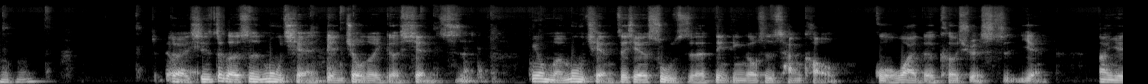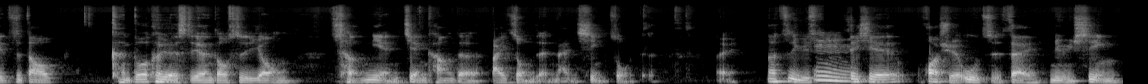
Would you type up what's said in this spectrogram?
嗯哼，对，其实这个是目前研究的一个限制，因为我们目前这些数值的定定都是参考国外的科学实验，那也知道很多科学实验都是用成年健康的白种人男性做的。对，那至于这些化学物质在女性、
